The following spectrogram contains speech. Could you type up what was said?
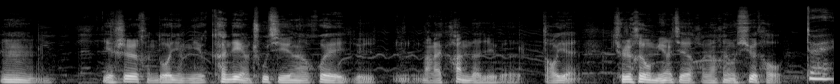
嗯。也是很多影迷看电影初期呢会拿来看的这个导演，确实很有名，而且好像很有噱头。对，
